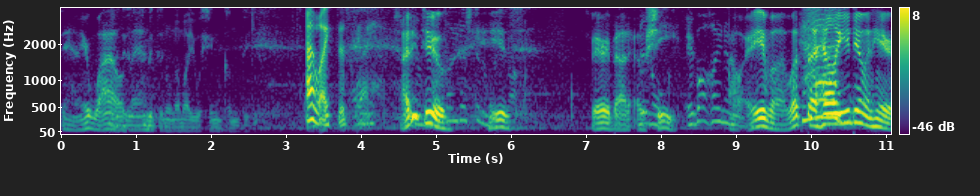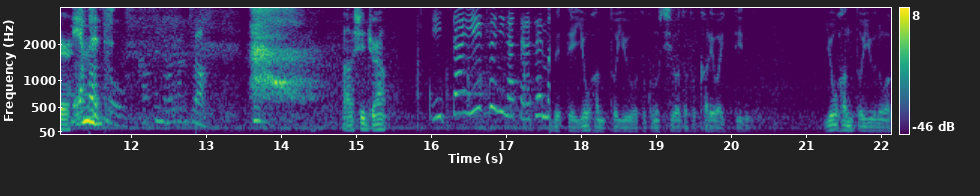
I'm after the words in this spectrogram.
Damn, you're wild, man. I like this guy. I do too. He is very bad. it. Oh, she. Oh, Ava. What God. the hell are you doing here? Damn it. oh, she drunk. ヨハンという男のは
